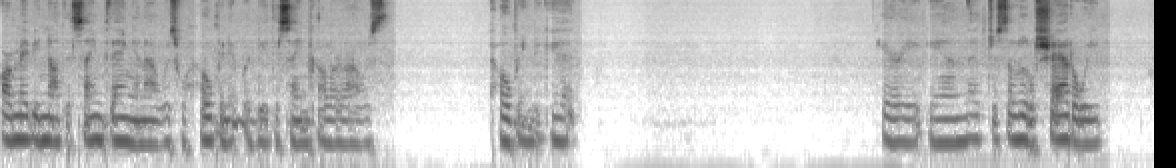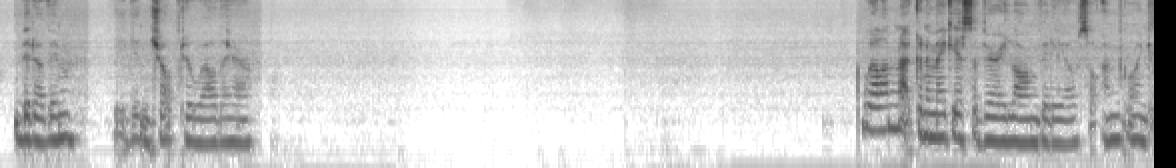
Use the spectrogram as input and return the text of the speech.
or maybe not the same thing, and I was hoping it would be the same color I was hoping to get. Harry again. That's just a little shadowy bit of him. He didn't show up too well there. Well, I'm not going to make this a very long video, so I'm going to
